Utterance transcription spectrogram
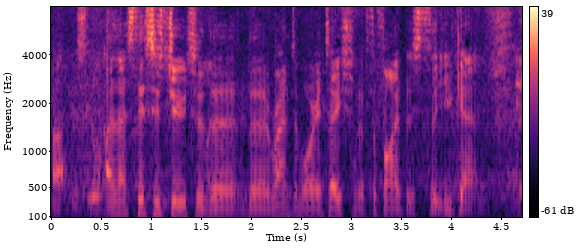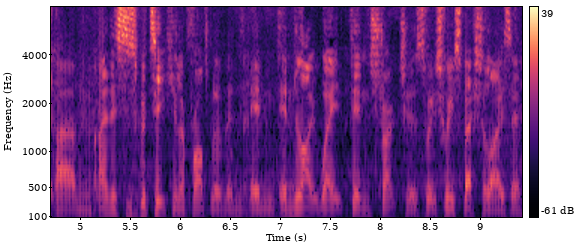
uh, unless this is due to the the random orientation of the fibres that you get. Um, and this is a particular problem in, in, in lightweight thin structures, which we specialise in.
